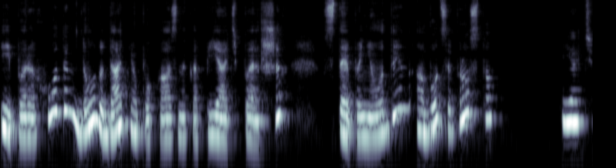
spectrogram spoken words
І переходимо до додатнього показника 5 перших в степені 1, або це просто 5.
